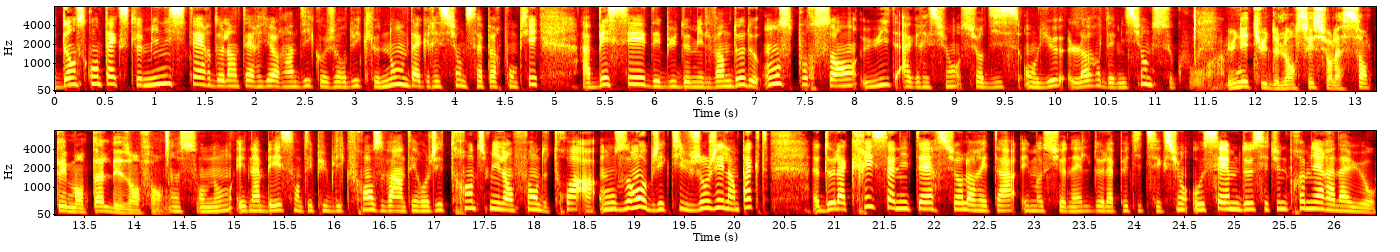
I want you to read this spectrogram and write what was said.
Dans ce contexte, le ministère de l'Intérieur indique aujourd'hui que le nombre d'agressions de sapeurs-pompiers a baissé début 2022 de 11%. 8 agressions sur 10 ont lieu lors des missions de secours. Une étude lancée sur la santé mentale des enfants. Son nom, ENAB, Santé publique France, va interroger 30 000 enfants de 3 à 11 ans Objectif jauger l'impact de la crise sanitaire sur leur état émotionnel de la petite section OCM2. C'est une première à NAUO.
